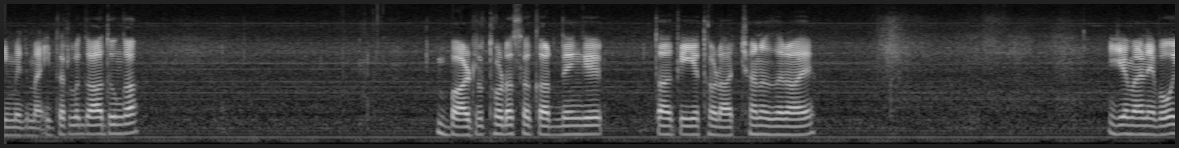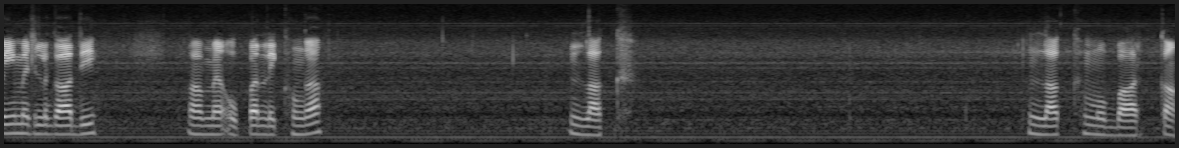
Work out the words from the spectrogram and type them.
इमेज मैं इधर लगा दूँगा। बार्डर थोड़ा सा कर देंगे ताकि ये थोड़ा अच्छा नज़र आए। ये मैंने वो इमेज लगा दी, अब मैं ऊपर लिखूँगा। लख लख मुबारक।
